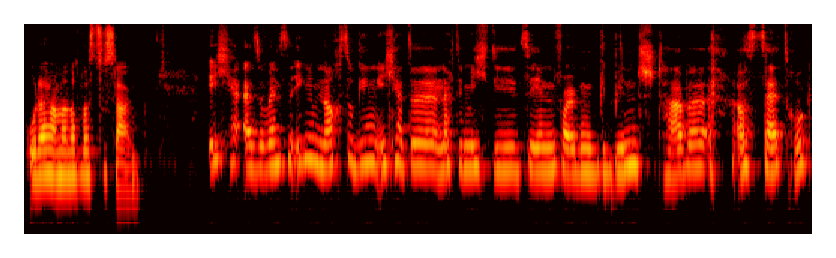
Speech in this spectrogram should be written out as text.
oder haben wir noch was zu sagen? Ich, also wenn es irgendwie noch so ging, ich hatte, nachdem ich die zehn Folgen gebinged habe aus Zeitdruck,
